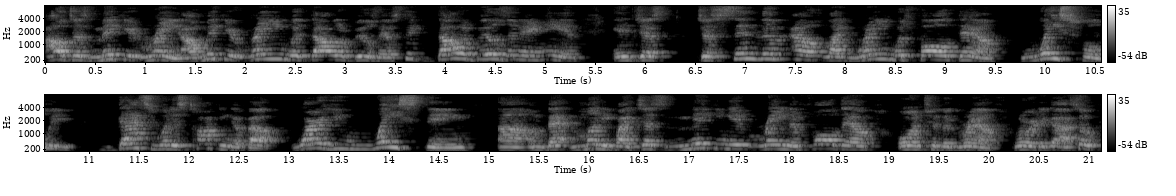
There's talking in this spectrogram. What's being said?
I'll just make it rain. I'll make it rain with dollar bills. They'll stick dollar bills in their hand and just, just send them out like rain would fall down wastefully. That's what it's talking about. Why are you wasting um, that money by just making it rain and fall down onto the ground? Glory to God. So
